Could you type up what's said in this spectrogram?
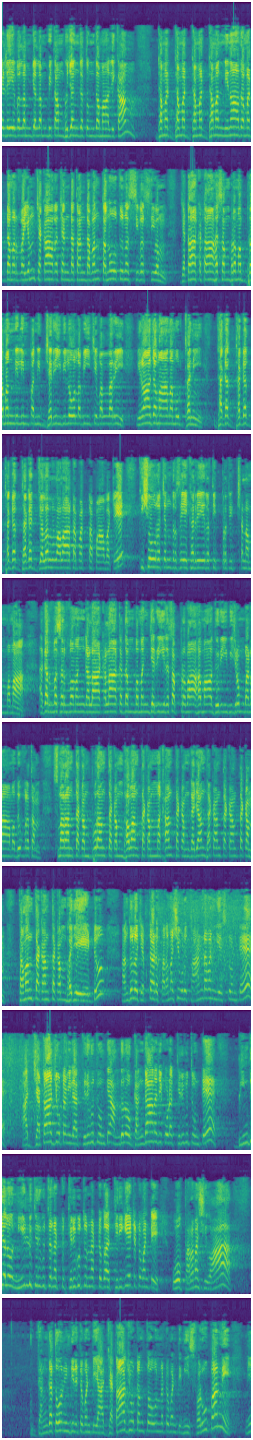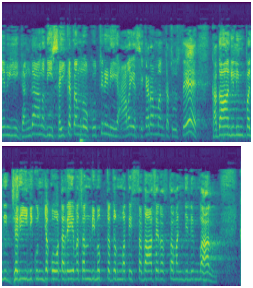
భుజంగ తుంగమాలికాం ఢమఢమఢమఢమన్ నినాదమడ్డమర్వయం చకారచండ తాండవం తనోతున శివ శివం. జటాకటాహ సంభ్రమ భ్రమం నిలింప నిజ్జరి విలోల వీచి వల్లరి విరాజమానమూర్ధని ధగద్ధగద్ధగద్ధగ జలలలాట పట్ట పావకే కిశోర చంద్రశేఖరే రతి ప్రతిక్షణం మమ. అగర్వ సర్వమంగళా కళాకదంబ మంజరీ రస ప్రవాహ మాధురీ విజృంభణా మధువ్రతం. స్మరాంతకం పురాంతకం భవాంతకం మఖాంతకం గజాంధకాంతకాంతకం తమంతకాంతకం భజేటు. అందులో చెప్తాడు పరమశివుడు తాండవం చేస్తుంటే ఆ జటాజూటం ఇలా తిరుగుతుంటే అందులో గంగానది కూడా తిరుగుతుంటే బిందెలో నీళ్ళు తిరుగుతున్నట్టు తిరుగుతున్నట్టుగా తిరిగేటటువంటి ఓ పరమశివ గంగతో నిండినటువంటి ఆ జటాజూటంతో ఉన్నటువంటి నీ స్వరూపాన్ని నేను ఈ గంగా నది సైకతంలో కూర్చుని నీ ఆలయ శిఖరం వంక చూస్తే కదా నిలింప నిర్జరీ నికుంజకోట రేవసన్ విముక్త దుర్మతి సదాశిరస్త మంజలింబహన్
